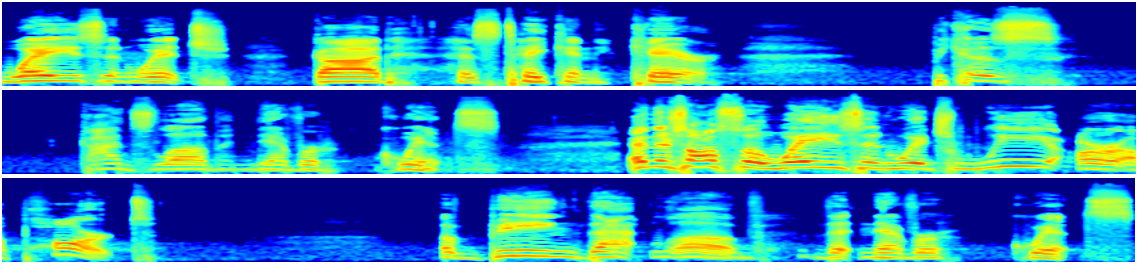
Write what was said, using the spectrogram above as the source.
ways in which God has taken care. Because God's love never quits. And there's also ways in which we are a part of being that love that never quits.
